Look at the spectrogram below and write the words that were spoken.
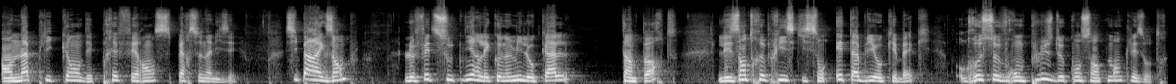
en appliquant des préférences personnalisées. Si par exemple, le fait de soutenir l'économie locale t'importe, les entreprises qui sont établies au Québec recevront plus de consentement que les autres.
